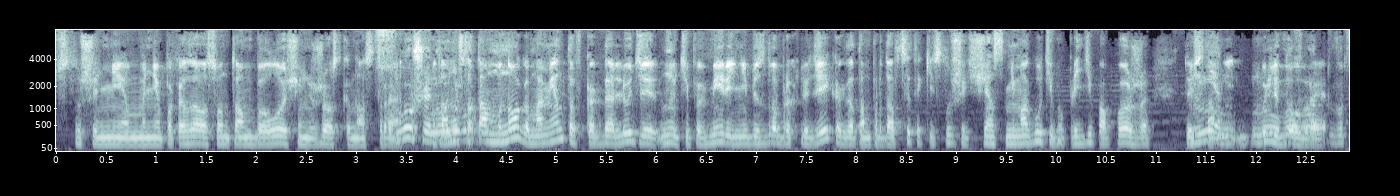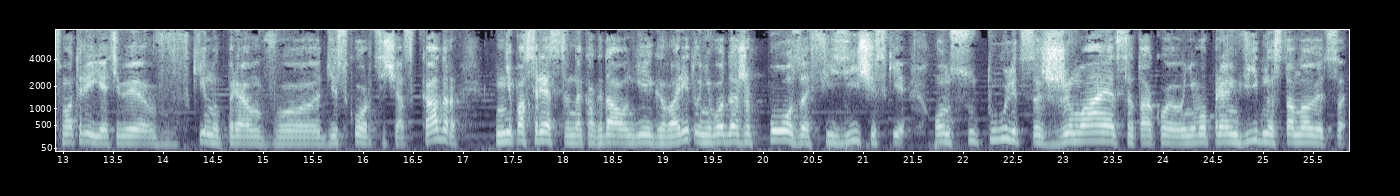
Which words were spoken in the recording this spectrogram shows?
Слушай, не, мне показалось, он там был очень жестко настроен. Слушай, ну Потому ну, что него... там много моментов, когда люди, ну, типа, в мире не без добрых людей, когда там продавцы такие, слушай, сейчас не могу, типа, приди попозже. То есть Нет, там были ну, добрые. Вот, вот, вот смотри, я тебе вкину прям в Дискорд сейчас кадр, непосредственно, когда он ей говорит, у него даже поза физически, он сутулится, сжимается такое, у него прям видно становится,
